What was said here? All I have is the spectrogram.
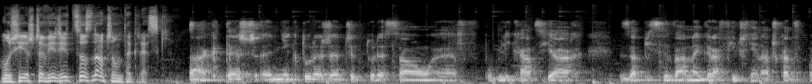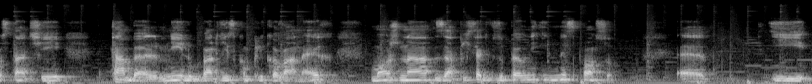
Musi jeszcze wiedzieć, co znaczą te kreski. Tak, też niektóre rzeczy, które są e, w publikacjach zapisywane graficznie, na przykład w postaci tabel mniej lub bardziej skomplikowanych, można zapisać w zupełnie inny sposób. E, I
